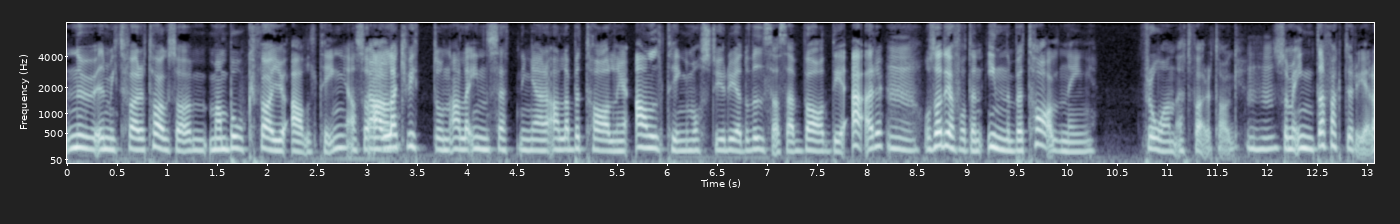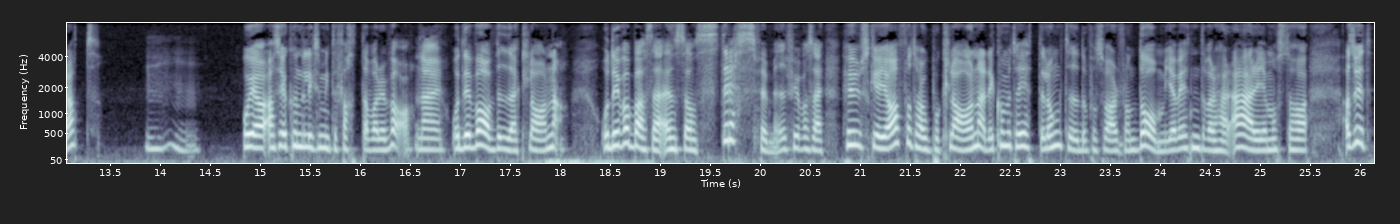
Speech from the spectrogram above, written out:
nu i mitt företag så man bokför ju allting, alltså ja. alla kvitton, alla insättningar, alla betalningar, allting måste ju redovisas vad det är. Mm. Och så hade jag fått en inbetalning från ett företag mm. som jag inte har fakturerat. Mm. Och jag, alltså jag kunde liksom inte fatta vad det var. Nej. Och det var via Klarna. Och det var bara så en sån stress för mig för jag var så här, hur ska jag få tag på Klarna? Det kommer ta jättelång tid att få svar från dem, jag vet inte vad det här är, jag måste ha, alltså vet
